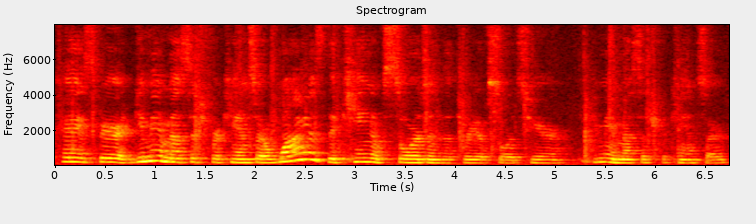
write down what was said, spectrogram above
Okay, Spirit, give me a message for Cancer. Why is the King of Swords and the Three of Swords here? Give me a message for Cancer.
